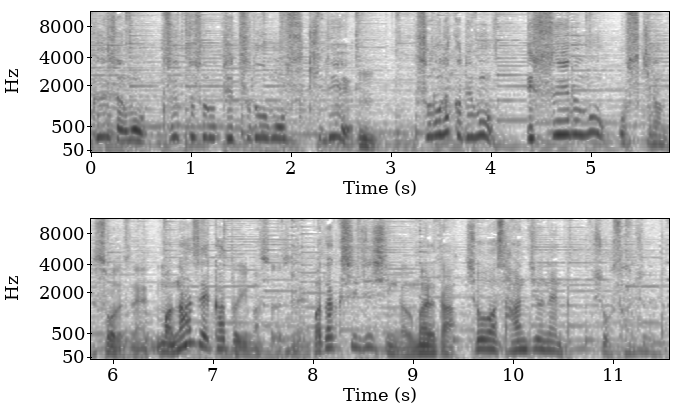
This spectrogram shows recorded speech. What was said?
向井さんはもうずっとその鉄道も好きで、うん、その中でも SL もお好きなんですか？そうですね、まあ、なぜかと言いますとですね私自身が生まれた昭和30年代、昭和30年代。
